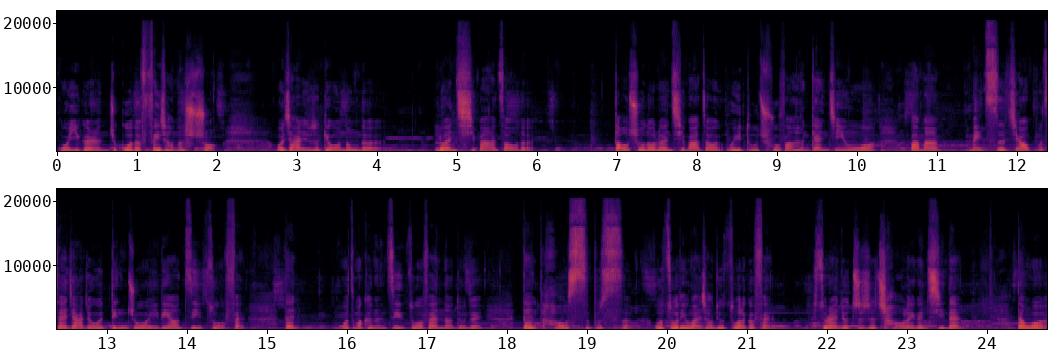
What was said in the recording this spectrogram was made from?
我一个人就过得非常的爽。我家里就是给我弄得乱七八糟的，到处都乱七八糟，唯独厨房很干净，因为我爸妈。每次只要不在家，就会叮嘱我一定要自己做饭，但我怎么可能自己做饭呢？对不对？但好死不死，我昨天晚上就做了个饭，虽然就只是炒了一个鸡蛋，但我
